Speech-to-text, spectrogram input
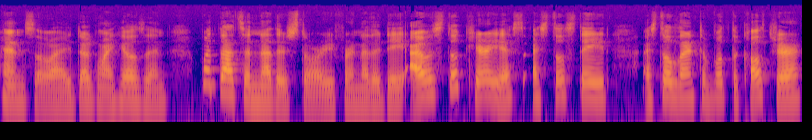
And so I dug my heels in. But that's another story for another day. I was still curious. I still stayed. I still learned about the culture.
